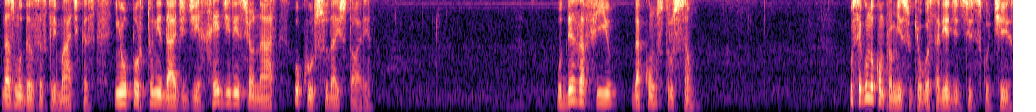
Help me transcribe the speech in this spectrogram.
das mudanças climáticas em oportunidade de redirecionar o curso da história. O desafio da construção. O segundo compromisso que eu gostaria de discutir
